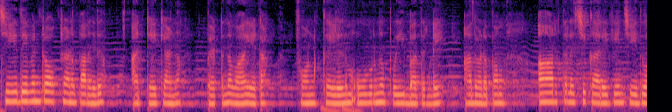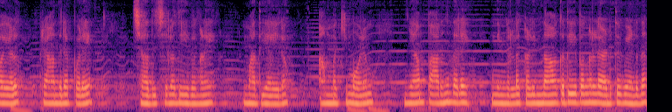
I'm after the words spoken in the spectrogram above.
ജയദേവൻ ഡോക്ടറാണ് പറഞ്ഞത്. അറ്റാക്കാണ്. പെട്ടെന്ന് വായേട്ടാ ഫോൺ കയ്യിൽ നിന്നും ഊർന്നു പോയി ഭദ്രന്റെ. അതോടൊപ്പം ആർത്തളിച്ച് കരയുകയും ചെയ്തു അയാൾ ഭ്രാന്തനെ പോലെ. ചതിച്ചല്ലോ ദൈവങ്ങളെ. മതിയായല്ലോ. അമ്മയ്ക്ക് മോനും ഞാൻ പറഞ്ഞതല്ലേ. നിങ്ങളുടെ കളി നാഗദൈവങ്ങളുടെ അടുത്ത് വേണ്ടത്.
